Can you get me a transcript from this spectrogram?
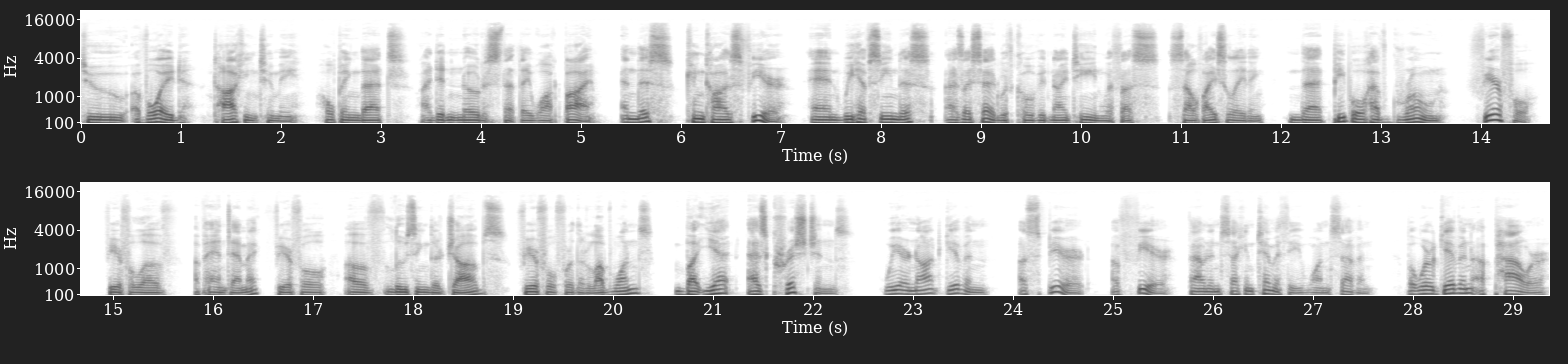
to avoid talking to me, hoping that I didn't notice that they walked by. And this can cause fear. And we have seen this, as I said, with COVID 19, with us self isolating, that people have grown fearful, fearful of a pandemic, fearful of losing their jobs, fearful for their loved ones. But yet, as Christians, we are not given a spirit of fear found in 2 Timothy 1 7, but we're given a power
